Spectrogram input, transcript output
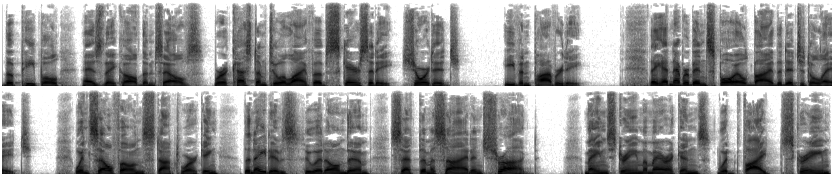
the people, as they called themselves, were accustomed to a life of scarcity, shortage, even poverty. They had never been spoiled by the digital age. When cell phones stopped working, the natives who had owned them set them aside and shrugged. Mainstream Americans would fight, scream,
